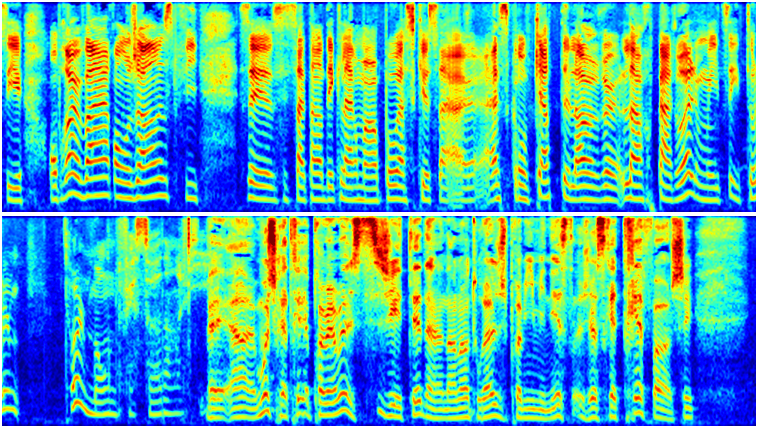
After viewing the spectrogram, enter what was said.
On prend un verre, on jase, puis ça s'attendait clairement pas à ce que ça, à ce qu'on capte leurs leur paroles. Mais, tu sais, tout le tout le monde fait ça dans la vie. Ben, euh, moi, je serais très. Premièrement, si j'étais dans, l'entourage du premier ministre, je serais très fâché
